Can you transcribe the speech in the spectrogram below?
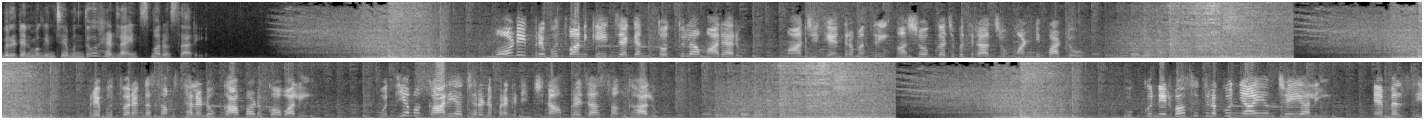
బులెటిన్ ముగించే ముందు హెడ్లైన్స్ మరోసారి. మోడీ ప్రభుత్వానికి జగన్ తొత్తులా మారారు. మాజీ కేంద్ర మంత్రి అశోక్ గజపతిరాజు మండిపాటు. ప్రభుత్వ రంగ సంస్థలను కాపాడుకోవాలి. ఉద్యమ కార్యాచరణ ప్రకటించిన ప్రజా సంఘాలు. ఉక్కు నిర్వాసితులకు న్యాయం చేయాలి. ఎమ్మెల్సీ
